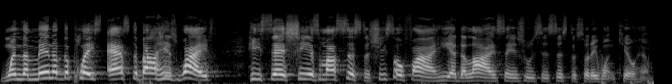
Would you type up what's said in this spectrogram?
When the men of the place asked about his wife, he said, She is my sister. She's so fine. He had to lie and say she was his sister so they wouldn't kill him.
